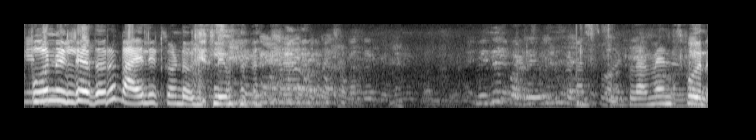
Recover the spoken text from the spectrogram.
ಸ್ಪೂನ್ ಇಲ್ಲದೆ ಆದವರು ಬಾಯಲ್ಲಿ ಇಟ್ಕೊಂಡು ಹೋಗಿ ಲಿಂಬುನ. ಲೆಮನ್ ಸ್ಪೂನ್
